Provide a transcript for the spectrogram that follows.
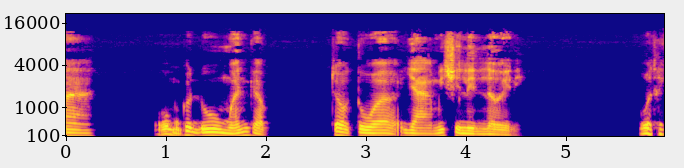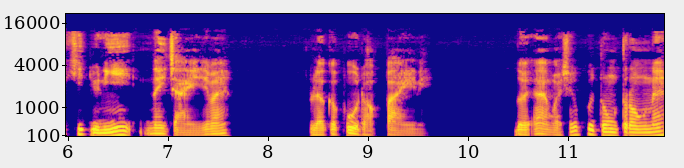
มาโอ้มันก็ดูเหมือนกับเจ้าตัวยางมิชลินเลยนี่โอ้ถ้าคิดอยู่นี้ในใจใช่ไหมแล้วก็พูดออกไปนี่โดยอ้างว่าฉันพูดตรงๆนะ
